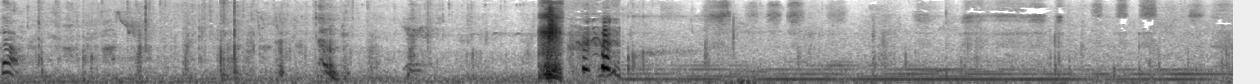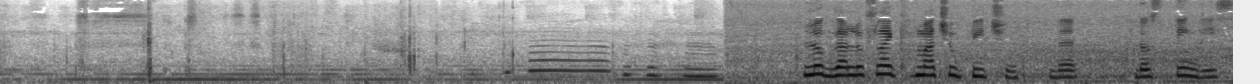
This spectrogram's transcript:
Stop. Look, that looks like Machu Picchu. The those thingies.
